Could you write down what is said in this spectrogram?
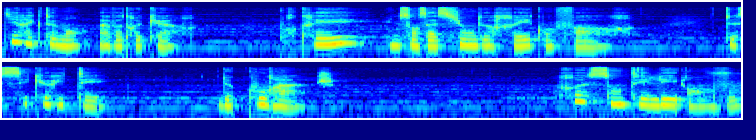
directement à votre cœur pour créer une sensation de réconfort, de sécurité, de courage. Ressentez-les en vous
